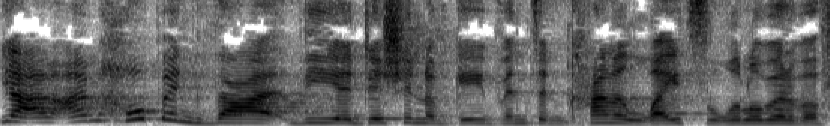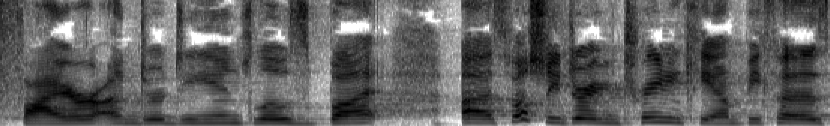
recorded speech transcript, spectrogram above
Yeah, I'm hoping that the addition of Gabe Vincent kind of lights a little bit of a fire under D'Angelo's butt, uh, especially during training camp. Because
